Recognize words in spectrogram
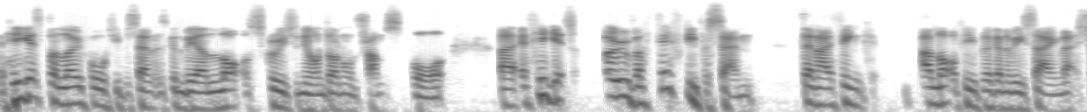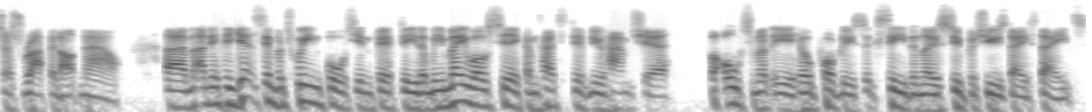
If he gets below 40%, there's going to be a lot of scrutiny on Donald Trump's support. Uh, if he gets over 50%, then I think a lot of people are going to be saying, let's just wrap it up now. Um, and if he gets in between 40 and 50, then we may well see a competitive New Hampshire but ultimately he'll probably succeed in those Super Tuesday states.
